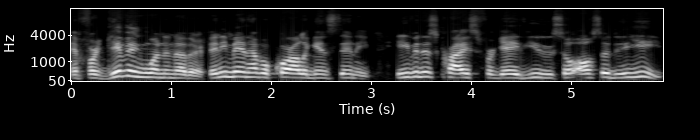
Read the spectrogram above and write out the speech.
and forgiving one another. If any man have a quarrel against any, even as Christ forgave you, so also do ye.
